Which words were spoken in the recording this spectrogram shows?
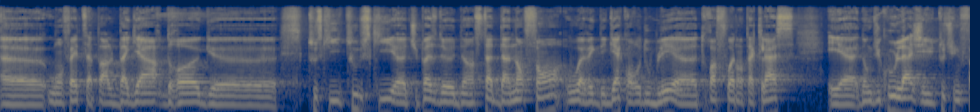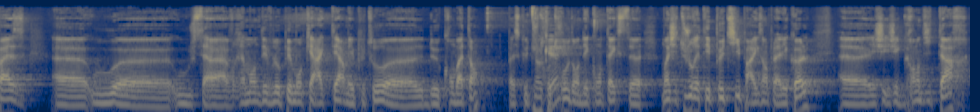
euh, où en fait ça parle bagarre, drogue, euh, tout ce qui tout ce qui euh, tu passes d'un stade d'un enfant ou avec des gars qui ont redoublé trois fois dans ta classe. Et donc du coup là j'ai eu toute une phase où où ça a vraiment développé mon caractère mais plutôt de combattant parce que tu te retrouves dans des contextes. Euh, moi, j'ai toujours été petit, par exemple, à l'école. Euh, j'ai grandi tard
